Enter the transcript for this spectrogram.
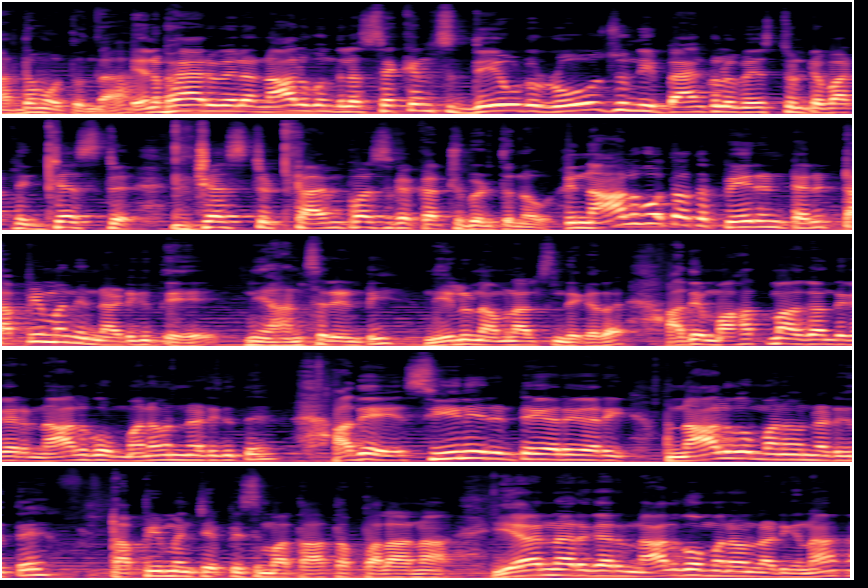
అర్థమవుతుందా? ఎనభై ఆరు వేల నాలుగు వందల సెకండ్స్ దేవుడు రోజు నీ బ్యాంకులో వేస్తుంటే వాటిని జస్ట్ జస్ట్ టైంపాస్గా ఖర్చు పెడుతున్నావు. నీ నాలుగో తాత పేరేంటని టప్పిమని నిన్ను అడిగితే నీ ఆన్సర్ ఏంటి? నీళ్ళు నమ్మనాల్సిందే కదా. అదే మహాత్మా గాంధీ గారి నాలుగో మనవని అడిగితే అదే సీనియర్ ఎన్టీఆర్ గారి నాలుగో మనవని అడిగితే టప్పిమని చెప్పేసి మా తాత పలానా ఏఎన్ఆర్ గారి నాలుగో మనవని అడిగినా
